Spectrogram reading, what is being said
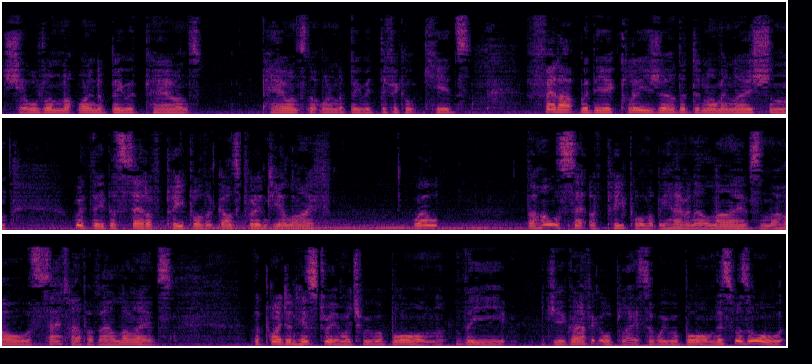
children not wanting to be with parents, parents not wanting to be with difficult kids, fed up with the ecclesia, the denomination, with the, the set of people that God's put into your life. Well, the whole set of people that we have in our lives and the whole setup of our lives, the point in history in which we were born, the geographical place that we were born, this was all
